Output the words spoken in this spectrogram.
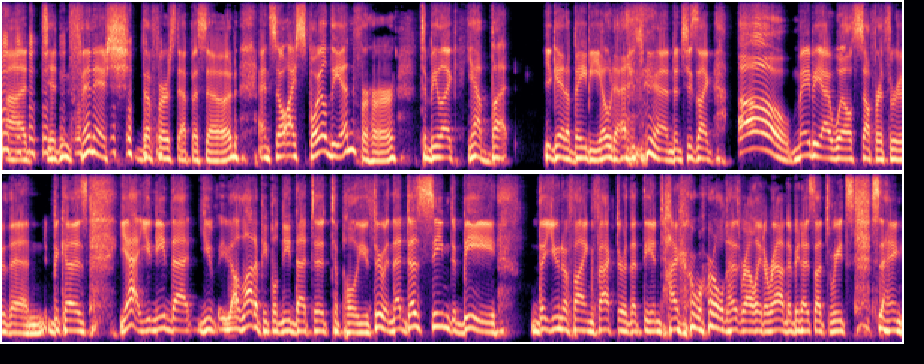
uh, didn't finish the first episode. And so I spoiled the end for her to be like, yeah, but you get a baby Yoda at the end. And she's like, oh, maybe I will suffer through then. Because yeah, you need that. You a lot of people need that to to pull you through. And that does seem to be the unifying factor that the entire world has rallied around. I mean, I saw tweets saying,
